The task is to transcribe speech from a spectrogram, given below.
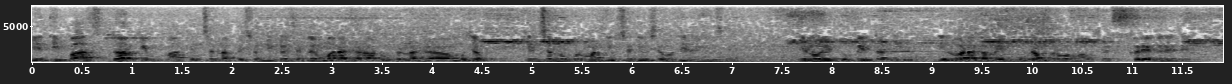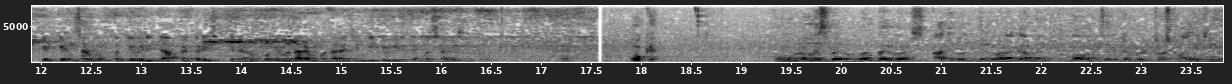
બેથી પાંચ દર કેમ્પમાં કેન્સરના પેશન્ટ નીકળે છે. એટલે અમારા જણાવવા ડૉક્ટરના જણાવવા મુજબ કેન્સરનું પ્રમાણ દિવસે દિવસે વધી રહ્યું છે. એનો એક ગંભીરતાથી દિલવાડા ગામે એક પ્રોગ્રામ કરવામાં આવશે ઘરે ઘરે જઈ કે કેન્સર મુક્ત કેવી રીતે આપણે કરી શકીએ અને લોકોની વધારેમાં વધારે જિંદગી કેવી રીતે બચાવી શકીએ. ઓકે હું રમેશભાઈ ભગવાનભાઈ વંશ આજરોજ બિલવાડા ગામે કુબાવત ચેરિટેબલ ટ્રસ્ટ આયોજિત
